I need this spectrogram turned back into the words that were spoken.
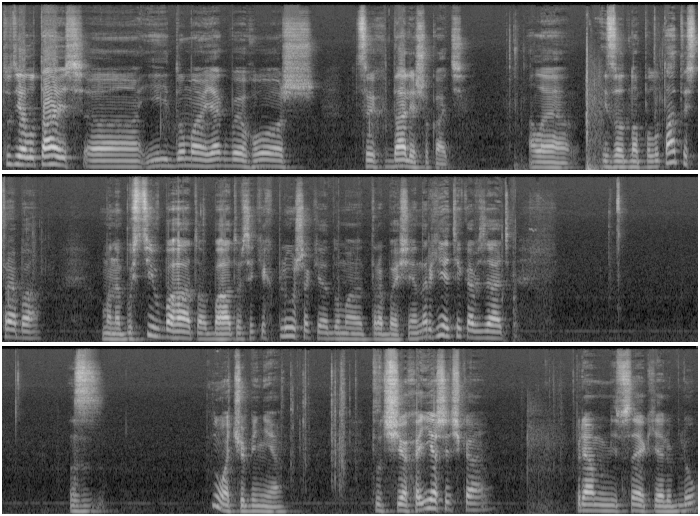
Тут я лутаюсь е- і думаю, як би його ж цих далі шукати. Але і заодно полутатись треба. У мене бустів багато, багато всяких плюшок. Я думаю, треба ще енергетика взяти. З... Ну, а чобі ні. Тут ще хаєшечка. Прям все як я люблю.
